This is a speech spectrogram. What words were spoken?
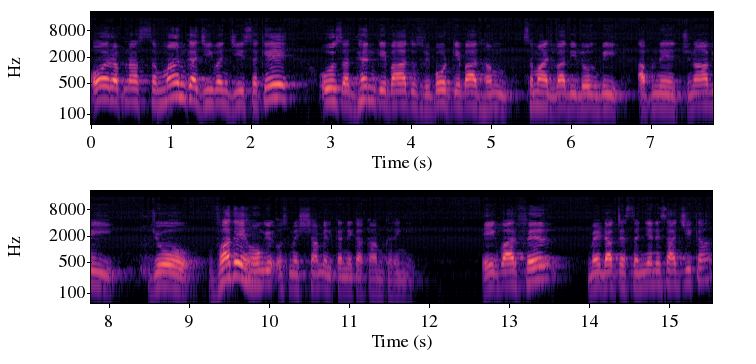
और अपना सम्मान का जीवन जी सके, उस अध्ययन के बाद, उस रिपोर्ट के बाद हम समाजवादी लोग भी अपने चुनावी जो वादे होंगे, उसमें शामिल करने का काम करेंगे। एक बार फिर मैं डॉक्टर संजय निषाद जी का,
